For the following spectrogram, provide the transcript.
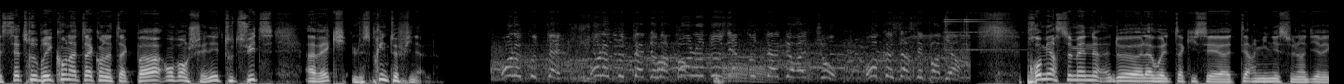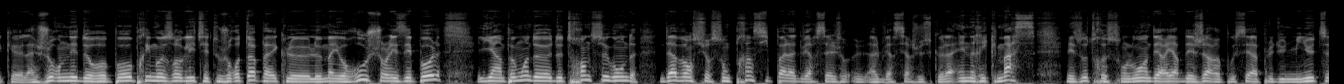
cette rubrique On attaque, on n'attaque pas, on va enchaîner tout de suite avec le sprint final. Première semaine de la Vuelta qui s'est euh, terminée ce lundi avec euh, la journée de repos. Primoz Roglic est toujours au top avec le, maillot rouge sur les épaules. Il y a un peu moins de, 30 secondes d'avance sur son principal adversaire, adversaire jusque-là, Henrik Mas. Les autres sont loin derrière déjà, repoussés à plus d'une minute.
